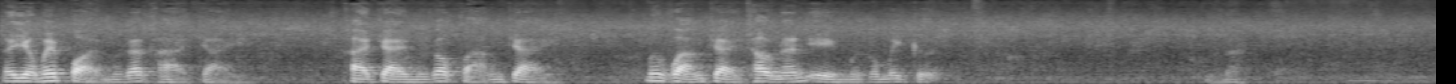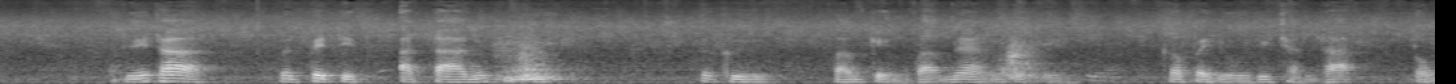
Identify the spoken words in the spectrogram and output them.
แล้วยังไม่ปล่อยมันก็คาดใจคาดใจมันก็ฝังใจ เมื่อฝังใจเท่านั้นเองมันก็ไม่เกิดเห็นไหม นี้ถ้ามันไปติดอัตตานุทิฏฐิก็คือความเก่งความแน่ของตัวเอง ก็ไปดูที่ฉันทะตรง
